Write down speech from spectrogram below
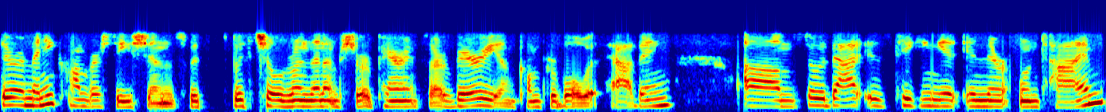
There are many conversations with with children that I'm sure parents are very uncomfortable with having. Um, so that is taking it in their own time.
